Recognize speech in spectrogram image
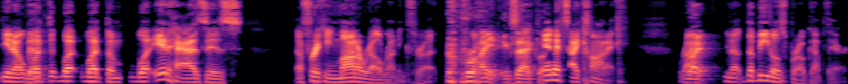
You know Yeah. what the, what what the what it has is a freaking monorail running through it right, exactly. and it's iconic, right? Right. You know, the Beatles broke up there.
